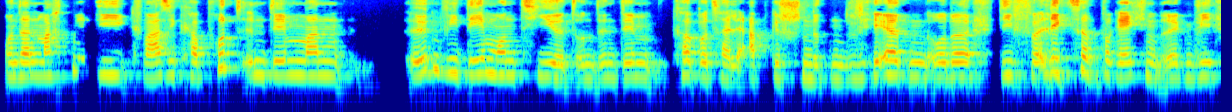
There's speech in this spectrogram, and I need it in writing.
und dann macht man die quasi kaputt, indem man irgendwie demontiert und in dem Körperteile abgeschnitten werden oder die völlig zerbrechen irgendwie.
